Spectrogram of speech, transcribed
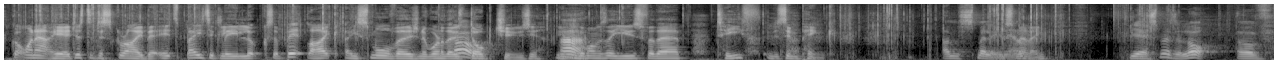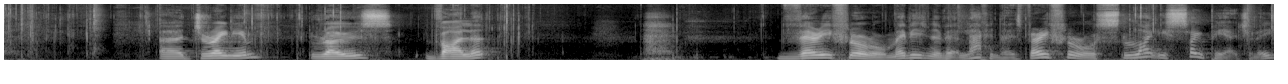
I've got one out here just to describe it. It basically looks a bit like a small version of one of those Oh. dog chews. Yeah, you know Ah. the ones they use for their teeth. And it's in pink. I'm smelling You're now. smelling. Yeah, it smells a lot of uh, geranium, rose, violet. Very floral, maybe even a bit of lavender. It's very floral, slightly soapy actually.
